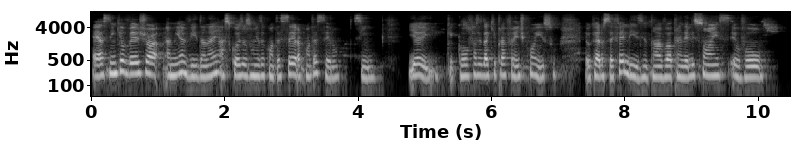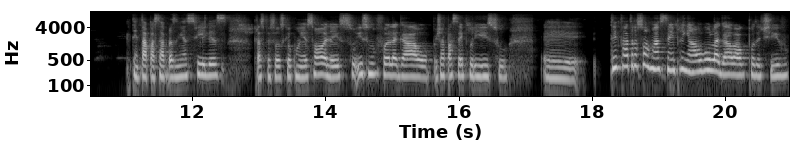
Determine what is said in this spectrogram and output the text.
é assim que eu vejo a, a, minha vida, né? As coisas ruins aconteceram, aconteceram, sim. E aí, o que, que eu vou fazer daqui para frente com isso? Eu quero ser feliz, então eu vou aprender lições, eu vou tentar passar para as minhas filhas, para as pessoas que eu conheço, olha, isso, isso não foi legal, já passei por isso. É, tentar transformar sempre em algo legal, algo positivo,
